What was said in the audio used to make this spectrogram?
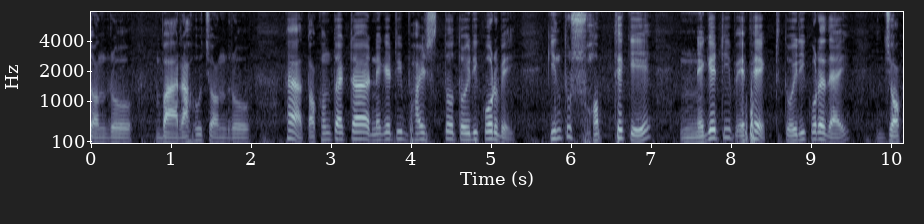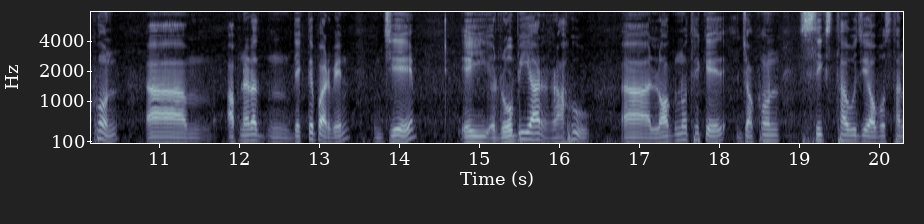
চন্দ্র বা রাহু চন্দ্র হ্যাঁ তখন তো একটা নেগেটিভ ভাইস তো তৈরি করবেই। কিন্তু সব থেকে নেগেটিভ এফেক্ট তৈরি করে দেয় যখন আপনারা দেখতে পারবেন যে এই রবি আর রাহু লগ্ন থেকে যখন সিক্সথ হাউজে অবস্থান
